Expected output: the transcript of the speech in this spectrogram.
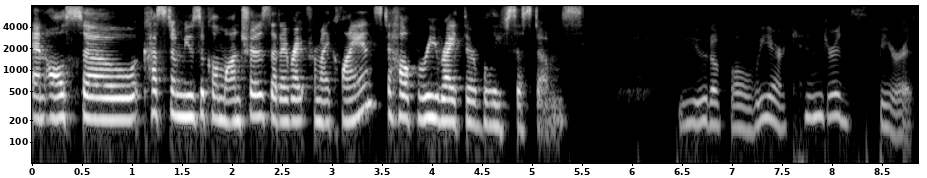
and also custom musical mantras that I write for my clients to help rewrite their belief systems. Beautiful. We are kindred spirits.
